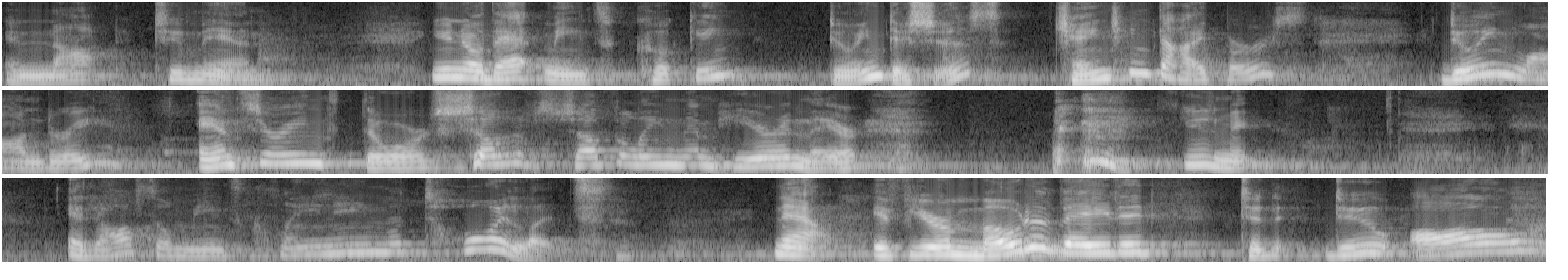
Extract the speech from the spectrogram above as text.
and not to men." You know that means cooking, doing dishes, changing diapers, doing laundry, answering doors, shuffling them here and there. Excuse me. It also means cleaning the toilets. Now, if you're motivated to do all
